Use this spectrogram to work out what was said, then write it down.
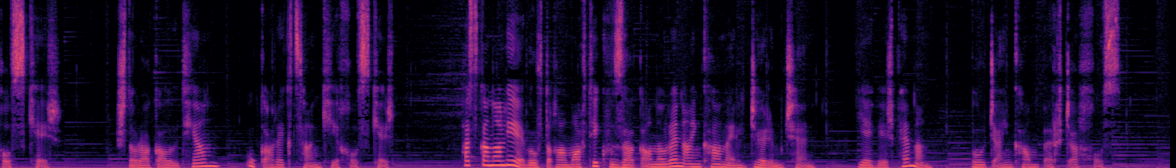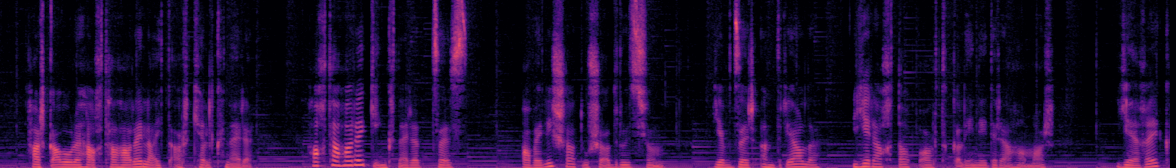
խոսքեր, շնորհակալության ու կարեկցանքի խոսքեր։ Հասկանալի է, որ տղամարդիկ հուզականորեն այնքան էլ ջերմ չեն եւ երբեմն ոչ այնքան perճախոս։ Հարկավոր է հաղթահարել այդ արգելքները։ Հաղթահարեք ինքներդ ձեզ ավելի շատ ուշադրություն եւ ձեր ընտրյալը երախտապարտ կլինի դրա համար։ Եղեք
